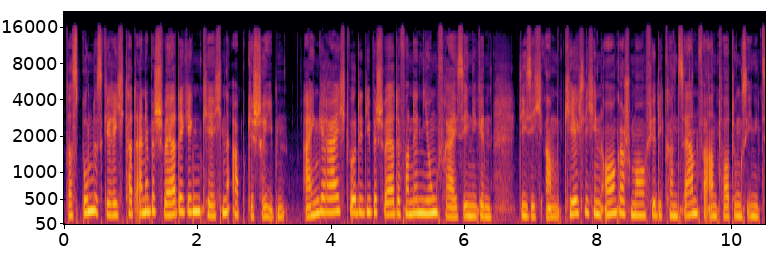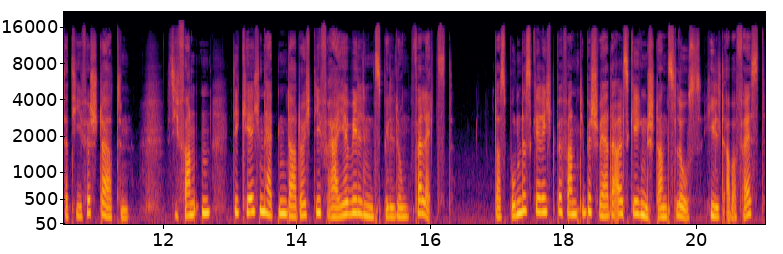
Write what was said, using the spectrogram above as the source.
Das Bundesgericht hat eine Beschwerde gegen Kirchen abgeschrieben. Eingereicht wurde die Beschwerde von den Jungfreisinnigen, die sich am kirchlichen Engagement für die Konzernverantwortungsinitiative störten. Sie fanden, die Kirchen hätten dadurch die freie Willensbildung verletzt. Das Bundesgericht befand die Beschwerde als gegenstandslos, hielt aber fest,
